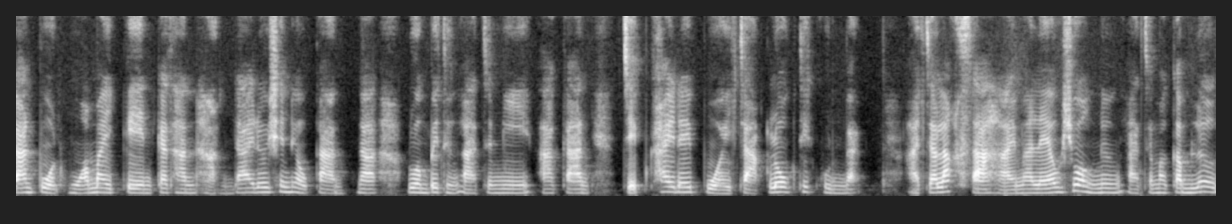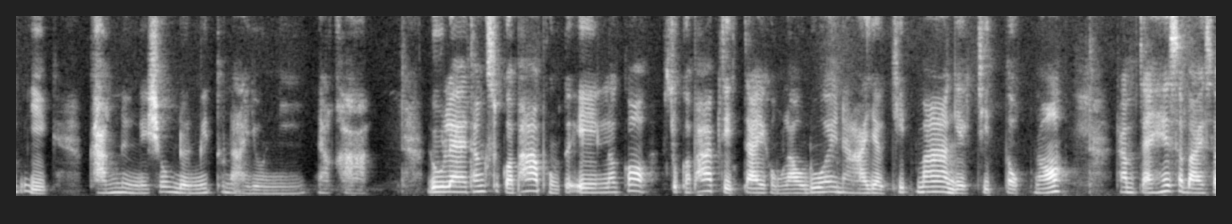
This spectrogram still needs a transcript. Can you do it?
การปวดหัวไมเกรนกระทันหันได้ด้วยเช่นเดียวกันนะรวมไปถึงอาจจะมีอาการเจ็บไข้ได้ป่วยจากโรคที่คุณแบบ อาจจะรักษาหายมาแล้วช่วงหนึ่งอาจจะมากำเริบอีก ครั้งหนึ่งในช่วงเดือนมิถุนายนนี้นะคะ ดูแลทั้งสุขภาพของตัวเองแล้วก็สุขภาพจิตใจของเราด้วยนะคะ อย่าคิดมากอย่าจิตตกเนาะทำใจให้ส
